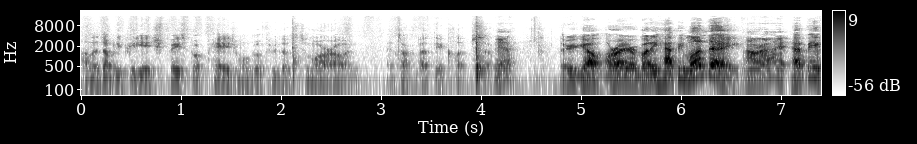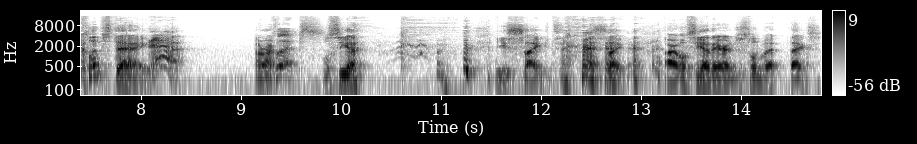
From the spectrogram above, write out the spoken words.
on the WPDH Facebook page, and we'll go through those tomorrow and, and talk about the eclipse. So Yeah. there you go. All right, everybody. Happy Monday. All right. Happy Eclipse Day. Yeah. All right. Eclipse. We'll see you. He's psyched. He's psyched. All right, we'll see you there in just a little bit. Thanks.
